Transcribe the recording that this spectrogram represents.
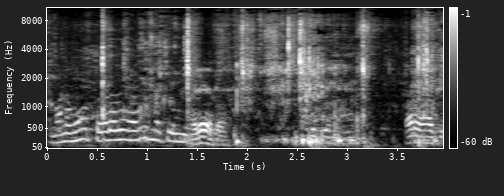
మనము తోడలేము మట్టి అదే అదే అరే అది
